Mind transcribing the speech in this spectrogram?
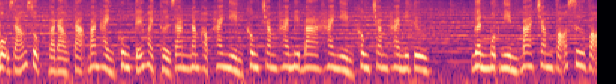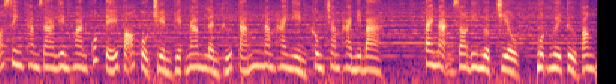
Bộ Giáo dục và Đào tạo ban hành khung kế hoạch thời gian năm học 2023-2024. Gần 1.300 võ sư võ sinh tham gia Liên hoan quốc tế võ cổ truyền Việt Nam lần thứ 8 năm 2023. Tai nạn do đi ngược chiều, một người tử vong.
